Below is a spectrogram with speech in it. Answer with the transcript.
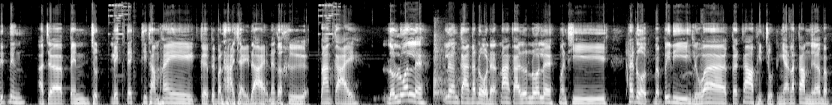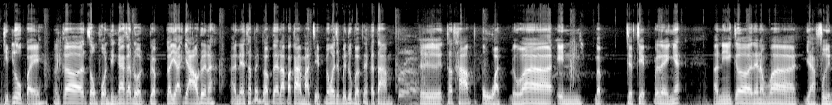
นิดนึง อาจจะเป็นจุดเล็กๆที่ทำให้เกิดเป็นปัญหาใหญ่ได้นั่นก็คือร่างกายล้วนๆเลย เรื่องการกระโดดอะร่างกายล้วนๆเลย บางทีถ้าโดดแบบไม่ดีหรือว่ากก้าวผิดจุดอย่างเงี้ยแล้วกล้ามเนื้อแบบผิดรูปไป มันก็ส่งผลถึงการกระโดดแบบระยะยาวด้วยนะ อันเนี้ยถ้าเป็นแบบได้รับอาการบาดเจ็บไม่ว่าจะเป็นรูปแบบไหนก็ตาม คือถ้าเท้าปวดหรือว่าเอ็นแบบเจ็บๆอะไรอย่างเงี้ยอันนี้ก็แนะนำว่าอย่าฝืน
